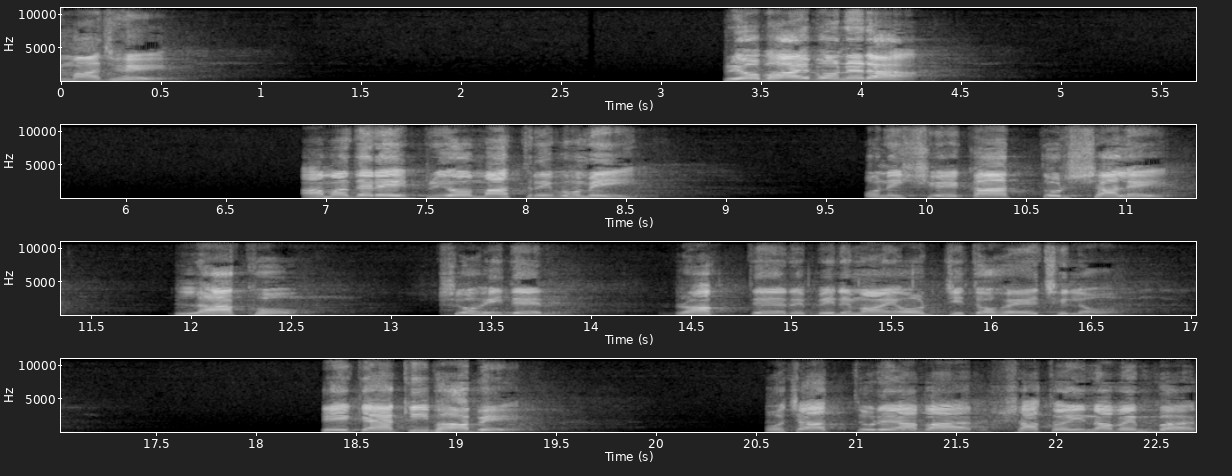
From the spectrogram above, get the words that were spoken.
মাঝে। প্রিয় ভাই বোনেরা, আমাদের এই প্রিয় মাতৃভূমি উনিশশো একাত্তর সালে লাখো শহীদের রক্তের বিনিময়ে অর্জিত হয়েছিল। ঠিক একইভাবে পঁচাত্তরে আবার সাতই নভেম্বর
